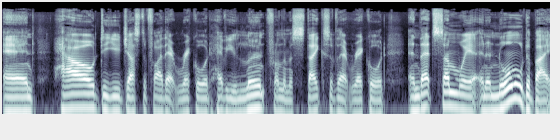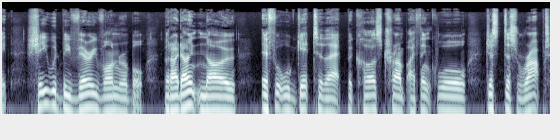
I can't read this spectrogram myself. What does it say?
And how do you justify that record? Have you learnt from the mistakes of that record? And that's somewhere in a normal debate, she would be very vulnerable. But I don't know if it will get to that because Trump, I think, will just disrupt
